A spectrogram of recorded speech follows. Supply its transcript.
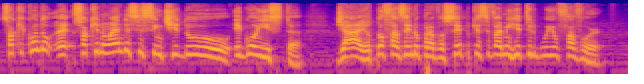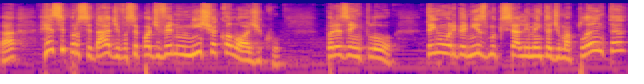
Só que quando, é, só que não é desse sentido egoísta, de ah, eu tô fazendo para você porque você vai me retribuir o favor, tá? Reciprocidade você pode ver num nicho ecológico. Por exemplo, tem um organismo que se alimenta de uma planta,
